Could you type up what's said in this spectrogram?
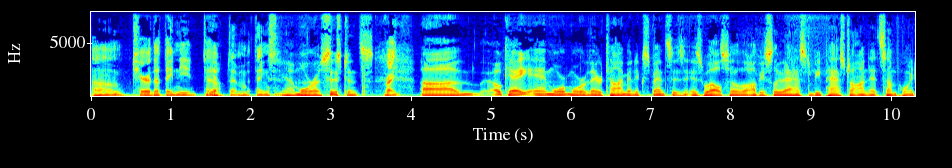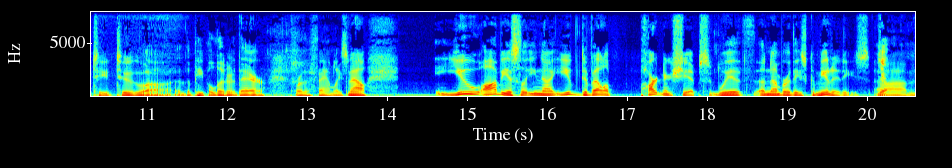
um, care that they need to yeah. help them with things. Yeah, more assistance. Right. Um, okay, and more more of their time and expenses as well. So obviously that has to be passed on at some point to to uh, the people that are there or the families. Now, you obviously you know you've developed partnerships with a number of these communities. Yep. Um,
